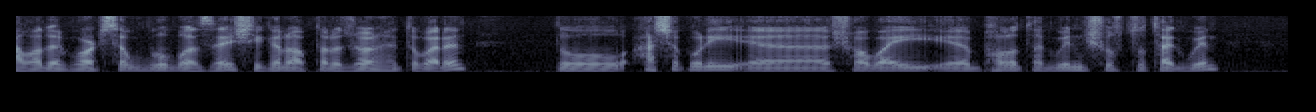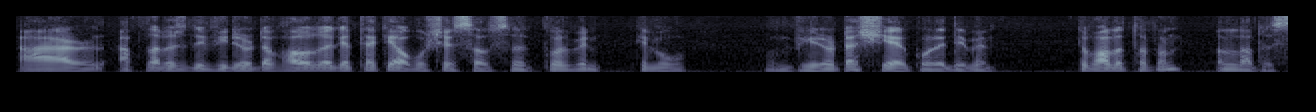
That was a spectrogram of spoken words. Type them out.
আমাদের হোয়াটসঅ্যাপ গ্রুপ আছে, সেখানেও আপনারা জয়েন হতে পারেন। তো আশা করি সবাই ভালো থাকবেন, সুস্থ থাকবেন। আর আপনারা যদি ভিডিওটা ভালো লাগে থাকে, অবশ্যই সাবস্ক্রাইব করবেন এবং ভিডিওটা শেয়ার করে দেবেন। তো ভালো থাকুন, আল্লাহ হাফেজ।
